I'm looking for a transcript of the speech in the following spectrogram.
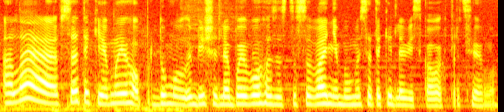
Але все-таки ми його придумали більше для бойового застосування, бо ми все-таки для військових працюємо.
